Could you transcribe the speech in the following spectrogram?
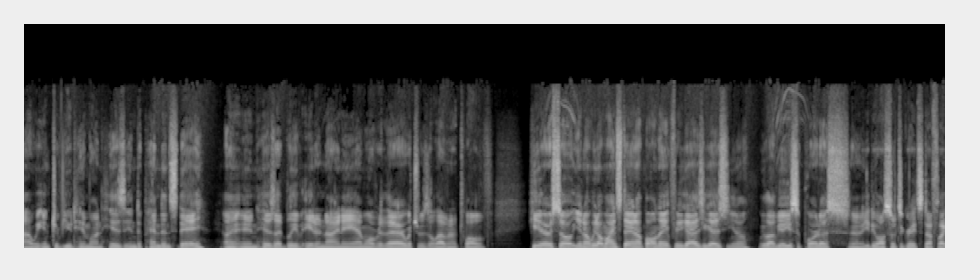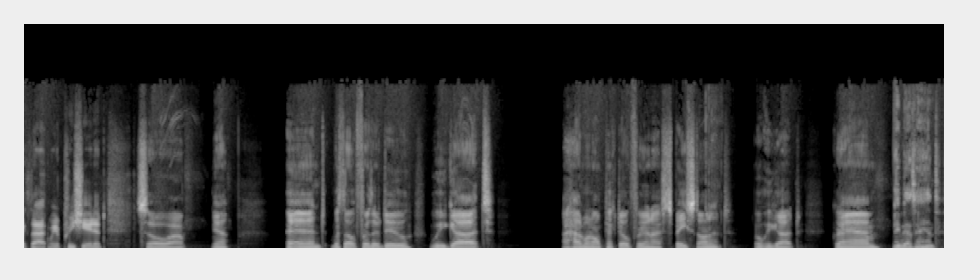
Uh, we interviewed him on his Independence Day, uh, in his, I believe, 8 or 9 a.m. over there, which was 11 or 12 here. So, you know, we don't mind staying up all night for you guys. You guys, you know, we love you. You support us. Uh, you do all sorts of great stuff like that. We appreciate it. So, uh, yeah. And without further ado, we got. I had one all picked out for you and I spaced on it, but we got Graham Maybe that's a hint.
